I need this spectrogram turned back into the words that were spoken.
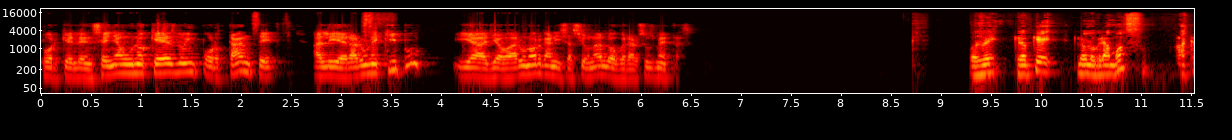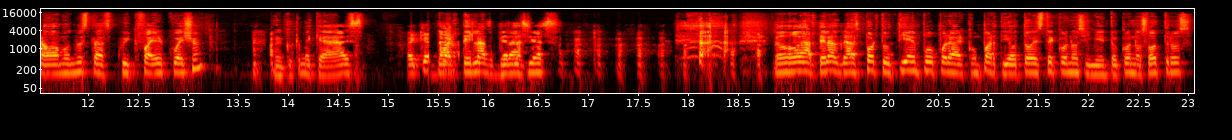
porque le enseña a uno qué es lo importante al liderar un equipo y a llevar una organización a lograr sus metas. Pues creo que lo logramos. Acabamos nuestras quick fire question. Lo único que me queda es darte las gracias. no, darte las gracias por tu tiempo, por haber compartido todo este conocimiento con nosotros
